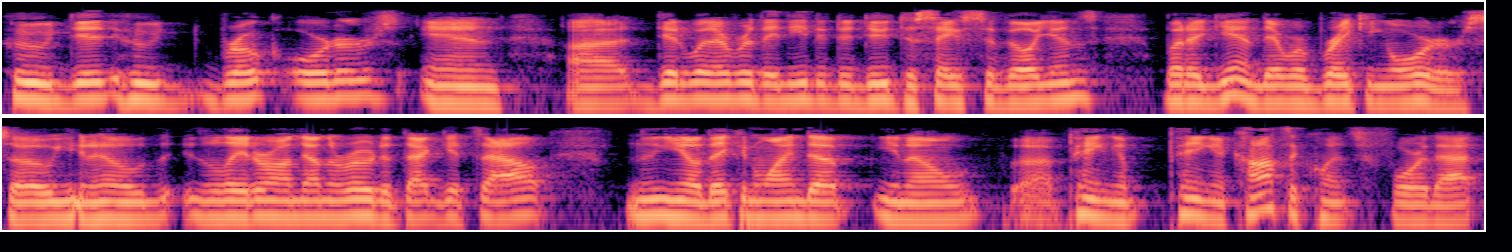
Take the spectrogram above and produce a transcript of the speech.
who did who broke orders and uh, did whatever they needed to do to save civilians. But again, they were breaking orders. So you know, later on down the road, if that gets out, you know they can wind up you know uh, paying a paying a consequence for that.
